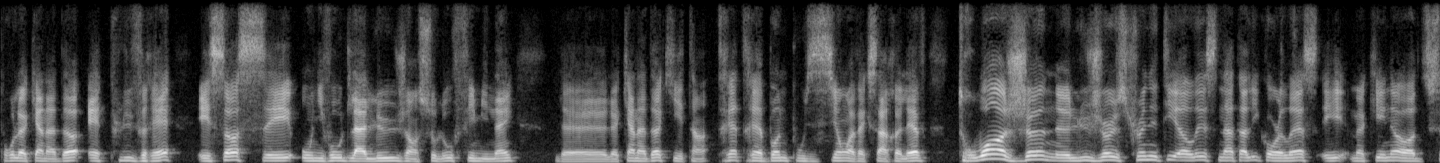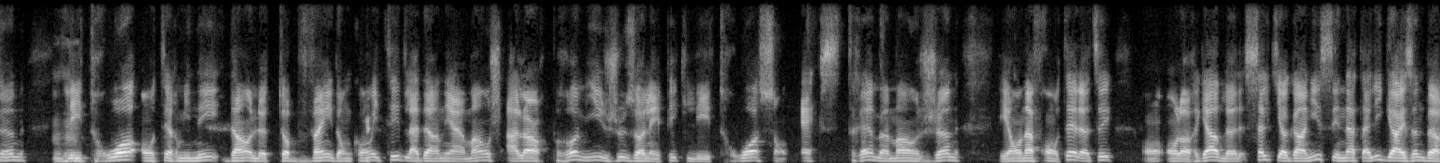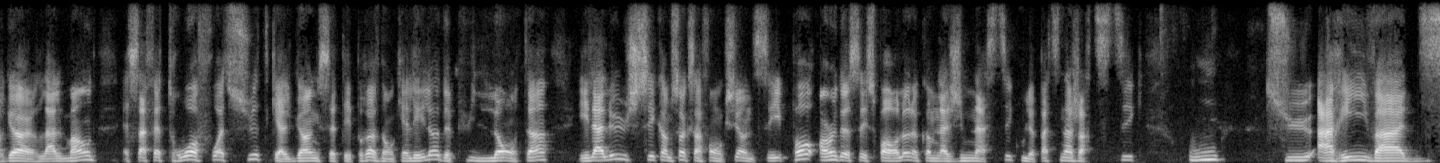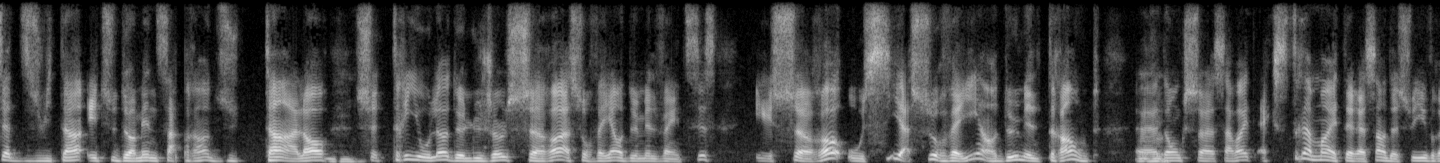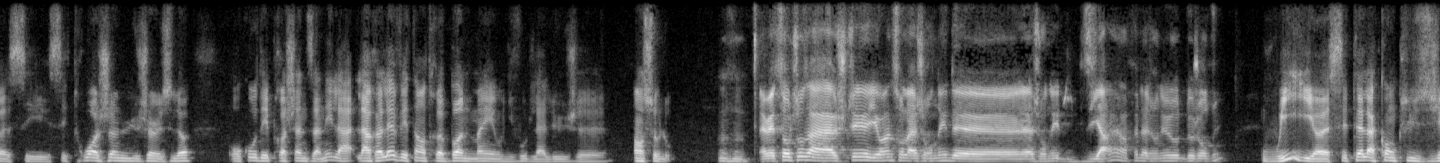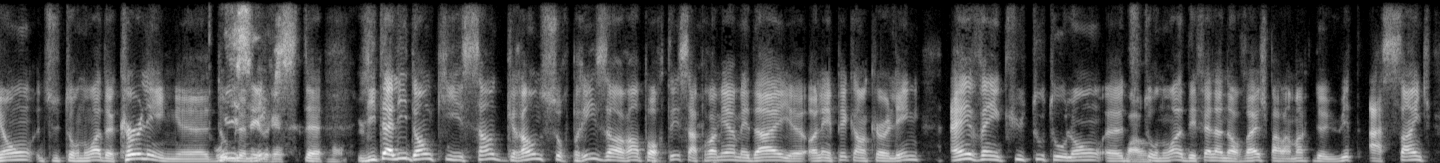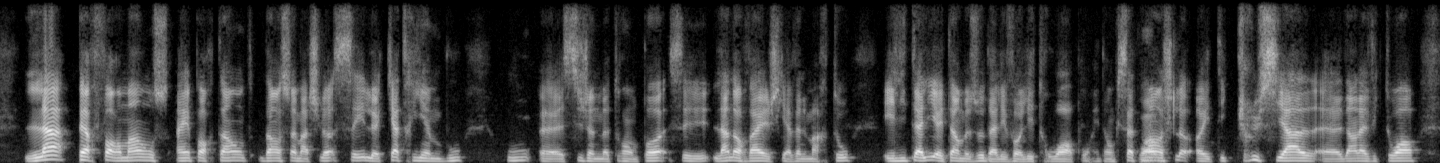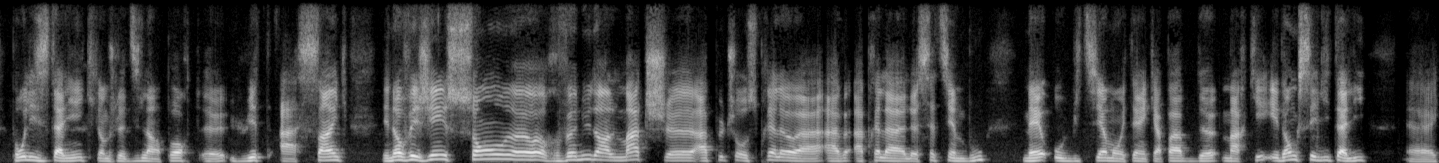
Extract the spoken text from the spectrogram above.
pour le Canada, est plus vraie. Et ça, c'est au niveau de la luge en solo féminin. le, Canada qui est en très, très bonne position avec sa relève trois jeunes lugeuses, Trinity Ellis, Natalie Corless et McKenna Hudson. Mhm. Les trois ont terminé dans le top 20, donc ont été de la dernière manche à leurs premiers Jeux olympiques. Les trois sont extrêmement jeunes et on affrontait, là, tu sais, on, le regarde, celle qui a gagné, c'est Nathalie Geisenberger, l'Allemande. Ça fait trois fois de suite qu'elle gagne cette épreuve, donc elle est là depuis longtemps. Et la luge, c'est comme ça que ça fonctionne. C'est pas un de ces sports-là, comme la gymnastique ou le patinage artistique, où tu arrives à 17-18 ans et tu domines. Ça prend du temps. Alors, mhm. ce trio-là de lugeuses sera à surveiller en 2026 et sera aussi à surveiller en 2030. Euh, mhm. donc, ça, va être extrêmement intéressant de suivre ces, trois jeunes lugeuses-là au cours des prochaines années. La, relève est entre bonnes mains au niveau de la luge euh, en solo. Mm Avais-tu autre chose à ajouter, Johan, sur la journée de la journée d'hier, en fait, la journée d'aujourd'hui? Oui, euh, c'était la conclusion du tournoi de curling euh, double mixte. L'Italie, donc, qui, sans grande surprise, a remporté sa première médaille euh, olympique en curling, invaincue tout au long du tournoi, défait la Norvège par la marque de 8 à 5. La performance importante dans ce match-là, c'est le quatrième bout où, euh, si je ne me trompe pas, c'est la Norvège qui avait le marteau et l'Italie a été en mesure d'aller voler trois points. Donc, cette manche-là a été cruciale euh, dans la victoire pour les Italiens qui, comme je le dis, l'emportent 8 euh, à 5. Les Norvégiens sont revenus dans le match à peu de choses près après le septième bout, mais au huitième ont été incapables de marquer. Et donc, c'est l'Italie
